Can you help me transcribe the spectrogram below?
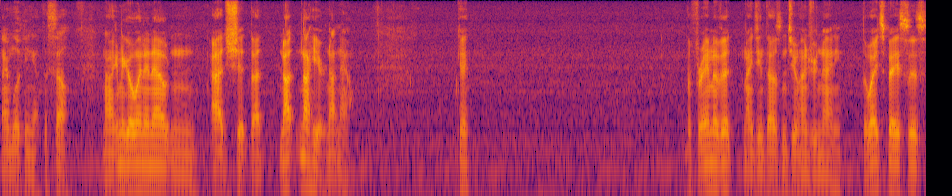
I am looking at the cell. I'm not gonna go in and out and add shit that, not, not here, not now. Okay? The frame of it, 19,290. The white spaces,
